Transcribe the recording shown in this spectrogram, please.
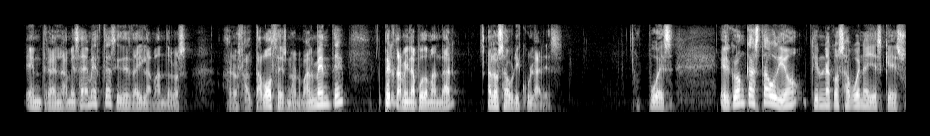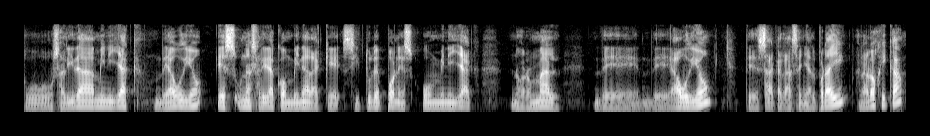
entra en la mesa de mezclas y desde ahí la mando a los altavoces normalmente, pero también la puedo mandar a los auriculares. Pues el Chromecast Audio tiene una cosa buena y es que su salida mini jack de audio es una salida combinada que si tú le pones un mini jack normal de, de audio, te saca la señal por ahí, analógica,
